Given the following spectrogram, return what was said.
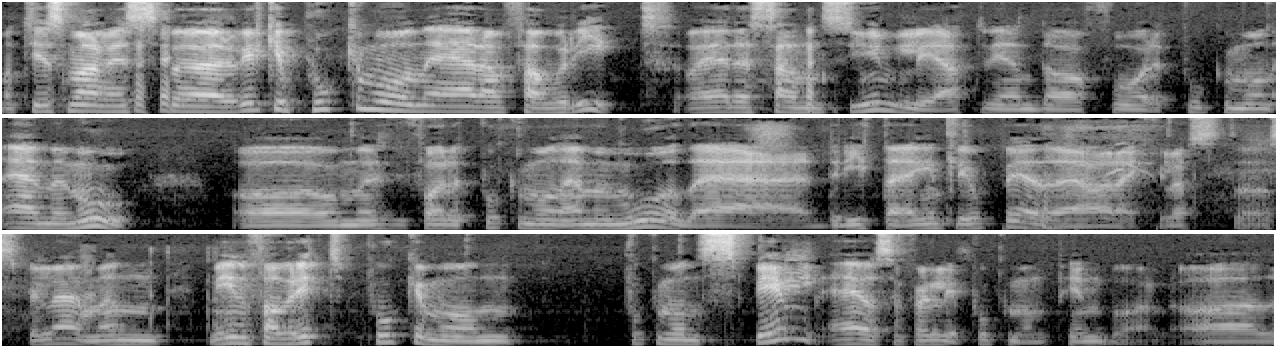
Mathias Malmgren spør hvilken Pokémon er han favoritt, og er det sannsynlig at vi en dag får et Pokémon MMO? Og om vi får et Pokémon MMO, det driter jeg egentlig oppi. Det har jeg ikke lyst til å spille. Men min favoritt-Pokémon Pokémon-spill er jo selvfølgelig Pokémon Pinball. Og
